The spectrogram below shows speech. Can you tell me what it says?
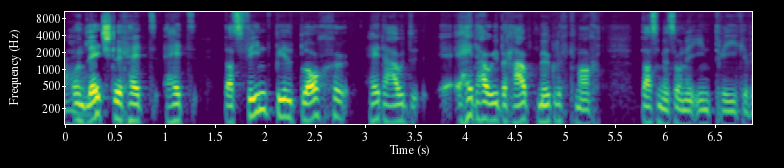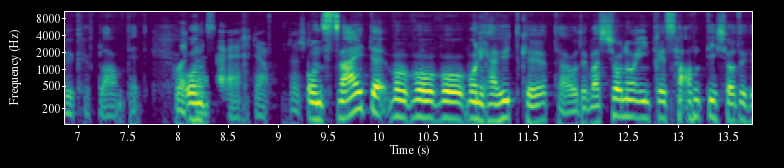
nein. Und letztlich hat, hat das Findbild Blocher hat auch, hat auch überhaupt möglich gemacht, dass man so eine Intrige wirklich geplant hat. Gut, und, das recht, ja. Das und das Zweite, wo, wo, wo, wo ich auch heute gehört habe, oder, was schon noch interessant ist, oder,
